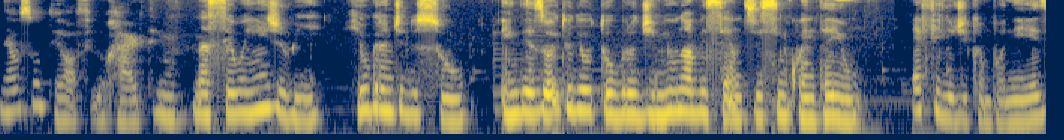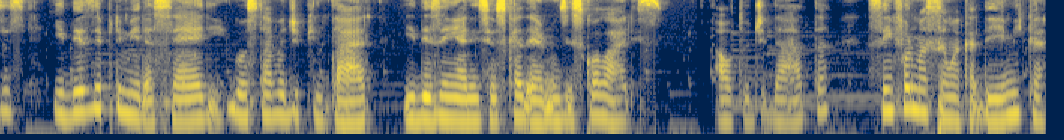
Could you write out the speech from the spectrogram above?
Nelson Teófilo Hartmann nasceu em Ijuí, Rio Grande do Sul, em 18 de outubro de 1951. É filho de camponeses e, desde a primeira série, gostava de pintar e desenhar em seus cadernos escolares. Autodidata, sem formação acadêmica,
